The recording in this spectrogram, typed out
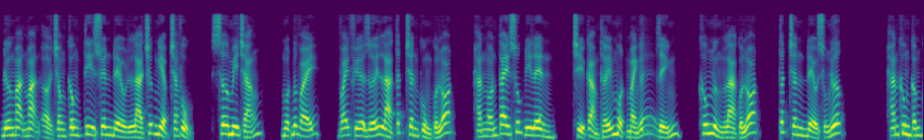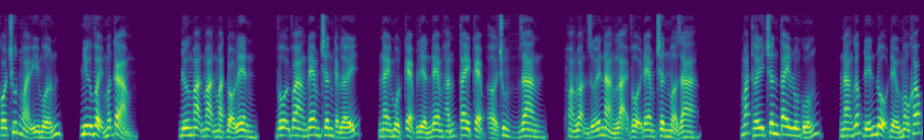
Đường mạn mạn ở trong công ty xuyên đều là chức nghiệp trang phục, sơ mi trắng, một bước váy, váy phía dưới là tất chân cùng quần lót, hắn ngón tay xúc đi lên, chỉ cảm thấy một mảnh ướt dính, không ngừng là quần lót, tất chân đều xuống nước. Hắn không cấm có chút ngoài ý muốn, như vậy mất cảm. Đường mạn mạn mặt đỏ lên, vội vàng đem chân kẹp lấy, này một kẹp liền đem hắn tay kẹp ở trung gian, hoảng loạn dưới nàng lại vội đem chân mở ra. Mắt thấy chân tay luôn cuống, nàng gấp đến độ đều mau khóc.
